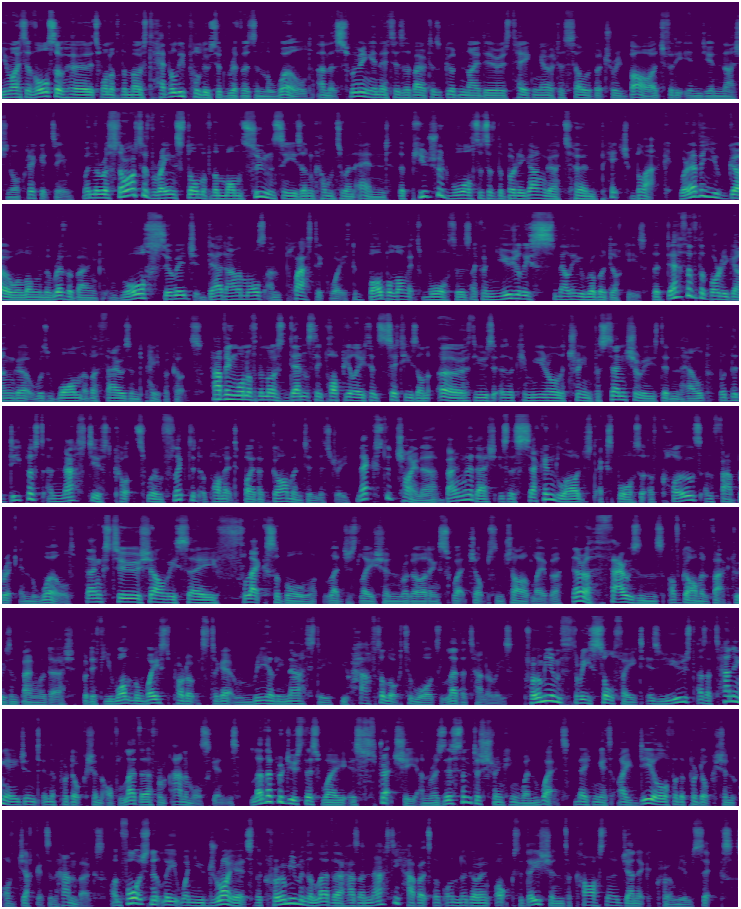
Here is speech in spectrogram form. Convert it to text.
You might have also heard it's one of the most heavily polluted rivers in the world, and that swimming in it is about as good an idea as taking out a celebratory barge for the Indian national cricket team. When the restorative rainstorm of the monsoon season come to an end, the putrid waters of the Buriganga turn pitch black. Wherever you go along the river riverbank, raw sewage, dead animals, and plastic waste bob along its waters like unusually smelly rubber duckies. The death of the Buriganga was one of a thousand paper cuts. Having one of the most densely populated cities on Earth use it as a communal latrine for centuries didn't help, but the deepest and nastiest cuts were inflicted upon it by the garment industry. Next to China, Bangladesh is the second largest exporter of clothes and fabric in the world, thanks to, shall we say, flexible legislation regarding sweatshops and child labour. There are thousands of garment factories in Bangladesh, but if you want the waste products to get really nasty, you have to look towards leather tanneries. Chromium 3 sulfate is used as a tanning agent in the production of leather from animal skins. Leather produced this way is stretchy and resistant to shrinking when wet, making it ideal for the production of jackets and handbags. Unfortunately, when you dry it, the chromium in the leather has a nasty habit of undergoing oxidation to carcinogenic chromium 6.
